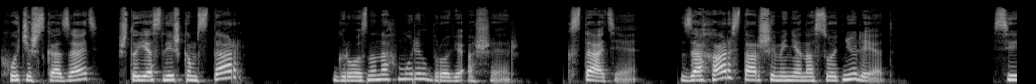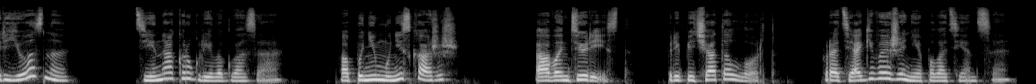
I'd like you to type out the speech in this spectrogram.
«Хочешь сказать, что я слишком стар?» Грозно нахмурил брови Ашер. «Кстати, Захар старше меня на сотню лет». «Серьезно?» Тина округлила глаза. «А по нему не скажешь». «Авантюрист», — припечатал лорд, протягивая жене полотенце.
